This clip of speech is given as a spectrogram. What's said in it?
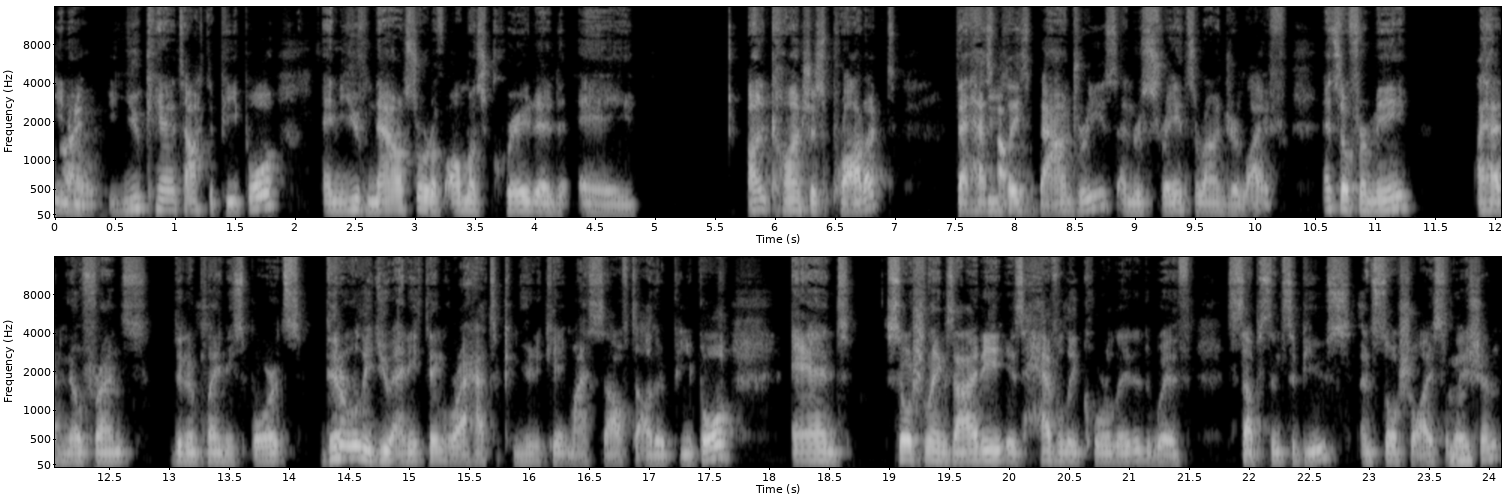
you know right. you can't talk to people and you've now sort of almost created a unconscious product that has yeah. placed boundaries and restraints around your life. And so for me, I had no friends, didn't play any sports, didn't really do anything where I had to communicate myself to other people. And social anxiety is heavily correlated with substance abuse and social isolation. Mm-hmm.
